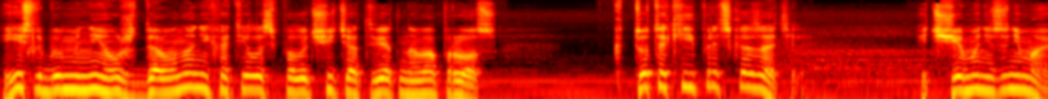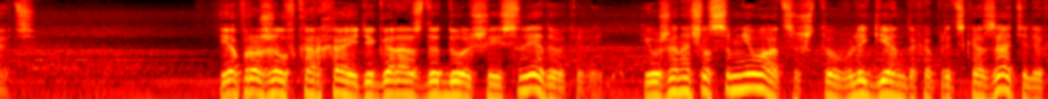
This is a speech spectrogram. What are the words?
если бы мне уж давно не хотелось получить ответ на вопрос, кто такие предсказатели и чем они занимаются. Я прожил в Кархайде гораздо дольше исследователей и уже начал сомневаться, что в легендах о предсказателях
